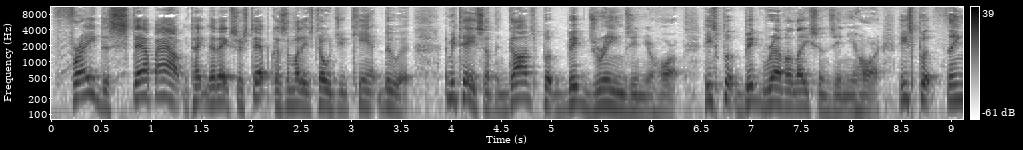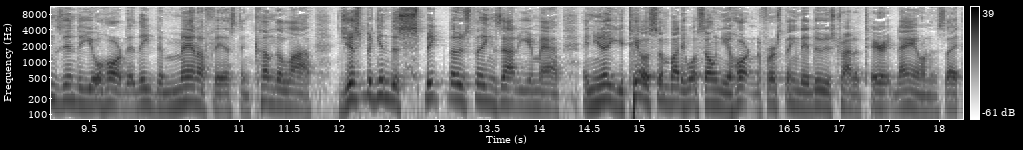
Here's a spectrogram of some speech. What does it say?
afraid to step out and take that extra step because somebody's told you can't do it. Let me tell you something. God's put big dreams in your heart. He's put big revelations revelations in your heart. He's put things into your heart that need to manifest and come to life. Just begin to speak those things out of your mouth. And you know, you tell somebody what's on your heart, and the first thing they do is try to tear it down and say,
